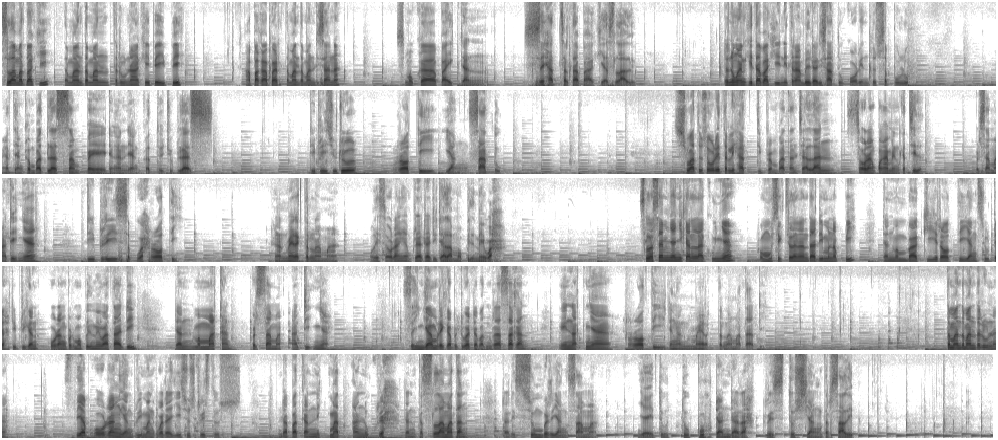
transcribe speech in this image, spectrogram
Selamat pagi teman-teman teruna GPIB. Apa kabar teman-teman di sana? Semoga baik dan sehat serta bahagia selalu. Renungan kita pagi ini terambil dari 1 Korintus 10 ayat yang ke-14 sampai dengan yang ke-17. Diberi judul roti yang satu. Suatu sore terlihat di perempatan jalan seorang pengamen kecil bersama adiknya diberi sebuah roti dengan merek ternama oleh seorang yang berada di dalam mobil mewah. Selesai menyanyikan lagunya, pemusik jalanan tadi menepi dan membagi roti yang sudah diberikan orang bermobil mewah tadi dan memakan bersama adiknya. Sehingga mereka berdua dapat merasakan enaknya roti dengan merek ternama tadi. Teman-teman teruna, setiap orang yang beriman kepada Yesus Kristus mendapatkan nikmat anugerah dan keselamatan dari sumber yang sama, yaitu tubuh dan darah Kristus yang tersalib.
